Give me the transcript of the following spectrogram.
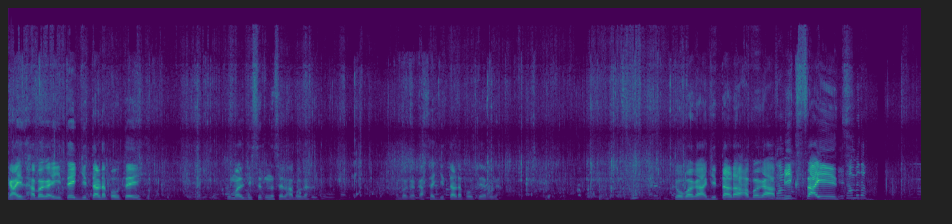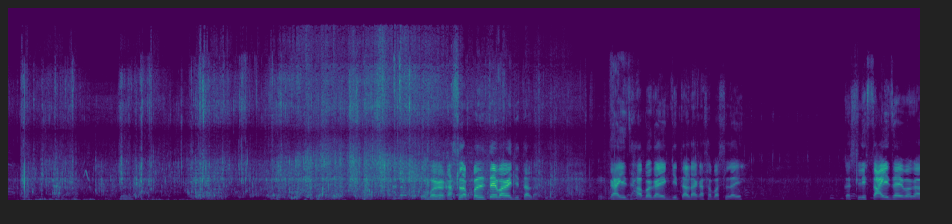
गाईज हा बघा इथे एक जिताडा पोहतय तुम्हाला दिसत नसेल हा बघा. हा बघा कसा जिताडा पोहतोय हा बघा. तो बघा जिताडा हा बघा बिग साईज. तो बघा कसला पलतय बघा जिताडा गाईज हा बघा एक जिताडा कसा बसलाय. कसली साईज आहे बघा.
